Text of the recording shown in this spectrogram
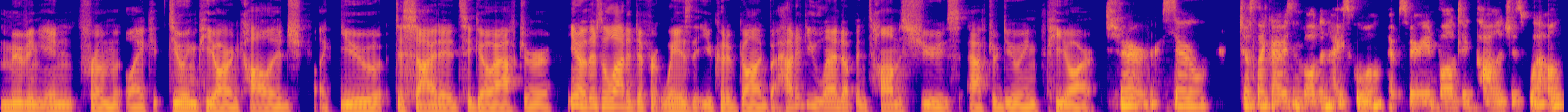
moving in from like doing pr in college like you decided to go after you know there's a lot of different ways that you could have gone but how did you land up in TOMS shoes after doing pr sure. So just like I was involved in high school, I was very involved in college as well.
